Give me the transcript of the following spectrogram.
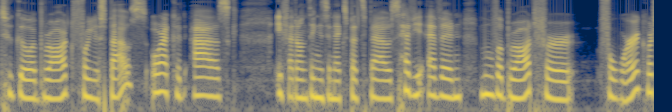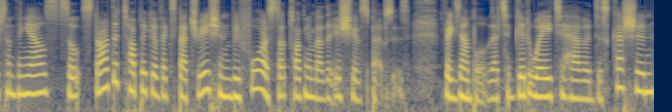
to go abroad for your spouse? Or I could ask, if I don't think it's an expat spouse, have you ever moved abroad for for work or something else. So start the topic of expatriation before I start talking about the issue of spouses. For example, that's a good way to have a discussion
